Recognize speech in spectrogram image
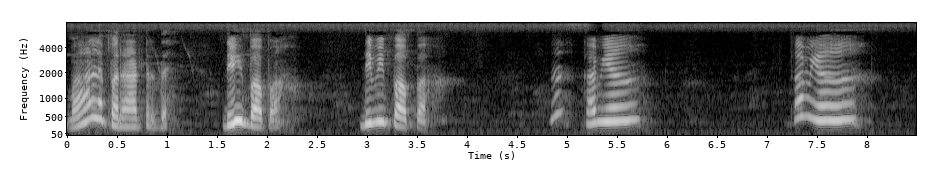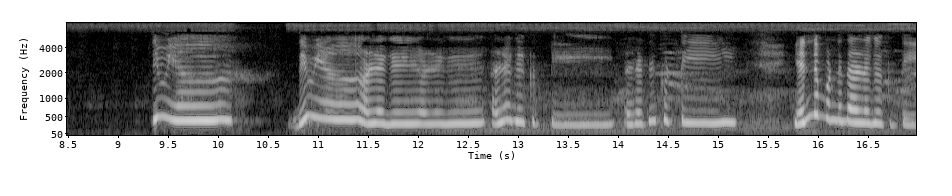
வாழை பராட்டுறத திவி பாப்பா திவி பாப்பா. ஆ, காவியா? காவியா? திவ்யா? திவ்யா? அழகு அழகு அழகு குட்டி அழகு குட்டி. என்ன பண்ணுது அழகு குட்டி?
